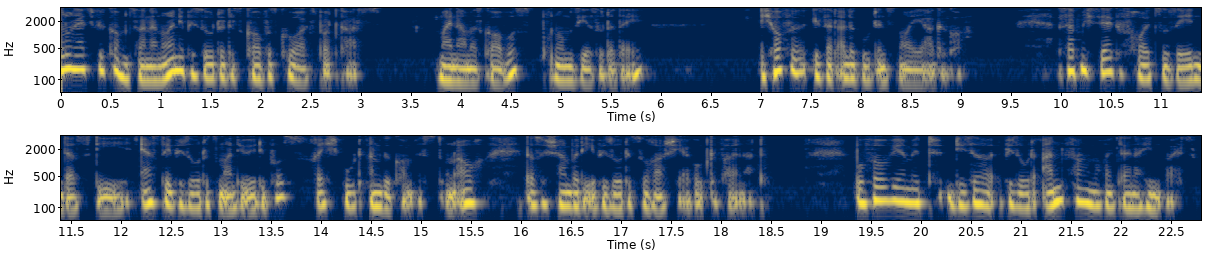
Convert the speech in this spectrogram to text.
Hallo und herzlich willkommen zu einer neuen Episode des Corvus Corax Podcasts. Mein Name ist Corvus, Pronomen sie es oder they. Ich hoffe, ihr seid alle gut ins neue Jahr gekommen. Es hat mich sehr gefreut zu sehen, dass die erste Episode zum Anti-Ödipus recht gut angekommen ist und auch, dass euch scheinbar die Episode zu Rashia gut gefallen hat. Bevor wir mit dieser Episode anfangen, noch ein kleiner Hinweis.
